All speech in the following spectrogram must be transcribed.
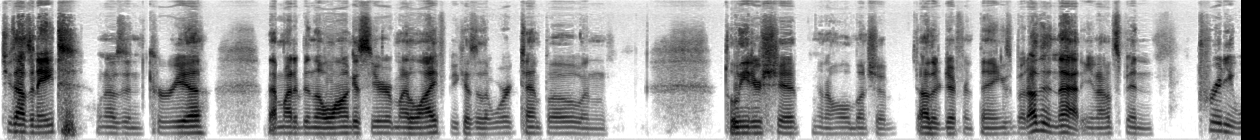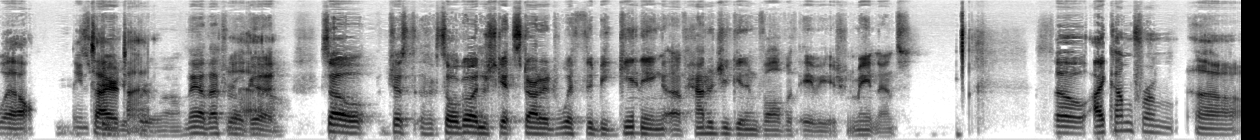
2008 when I was in Korea. That might have been the longest year of my life because of the work tempo and the leadership and a whole bunch of other different things. But other than that, you know, it's been pretty well. The entire Treated you pretty time. well. Yeah, that's real Yeah. good. So, just so we'll go ahead and just get started with the beginning of how did you get involved with aviation maintenance? So I come from uh,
